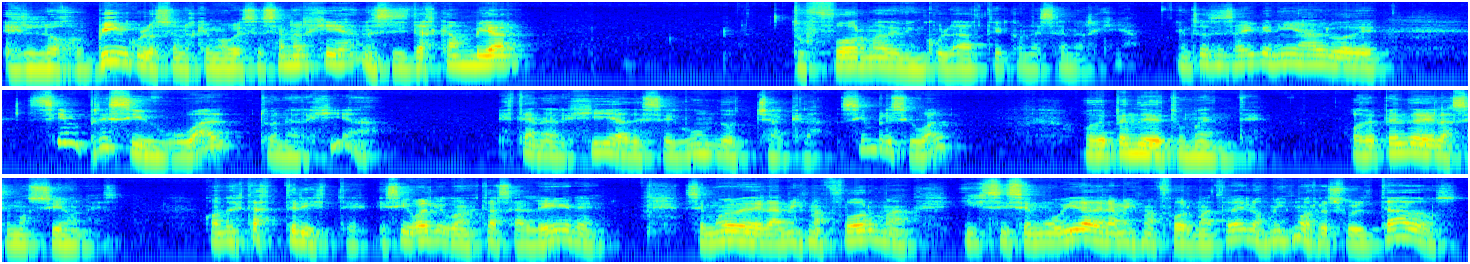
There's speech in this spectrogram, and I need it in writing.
los vínculos en los que mueves esa energía, necesitas cambiar tu forma de vincularte con esa energía. Entonces ahí venía algo de, ¿siempre es igual tu energía? Esta energía de segundo chakra, ¿siempre es igual? ¿O depende de tu mente? ¿O depende de las emociones? Cuando estás triste, ¿es igual que cuando estás alegre? ¿Se mueve de la misma forma? Y si se moviera de la misma forma, ¿trae los mismos resultados?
